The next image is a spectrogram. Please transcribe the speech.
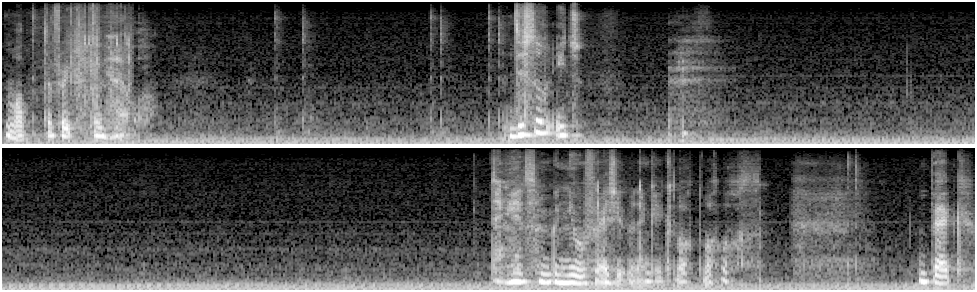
What the freaking hell. Dit is toch iets... Denk je, dat ik een nieuwe versie heb, denk ik. Wacht, wacht, wacht. Back.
